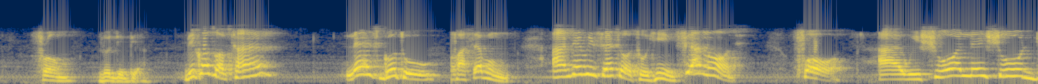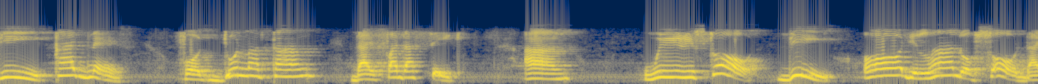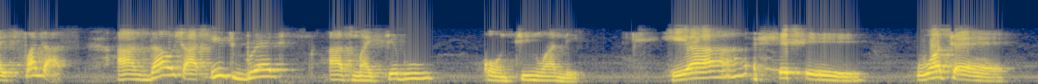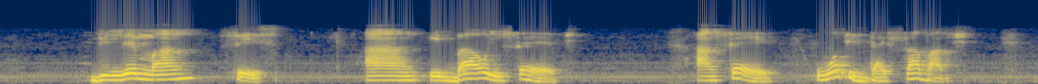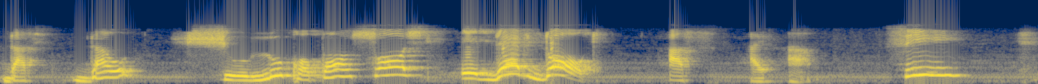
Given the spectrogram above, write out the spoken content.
from Lodebar. Because of time, let's go to verse 7. And David said unto him, Fear not, for I will surely show thee kindness for Jonathan thy father's sake, and we restore thee all the land of Saul thy fathers, and thou shalt eat bread at my table continually. Here, what uh, the lame man says, and he bowed himself and said, What is thy servant that thou should look upon such a dead dog as I am? See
